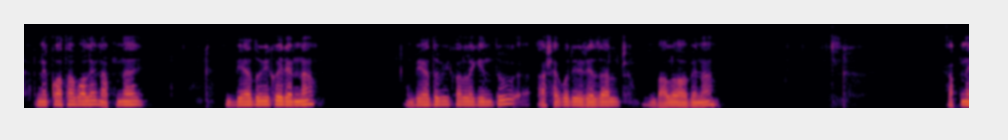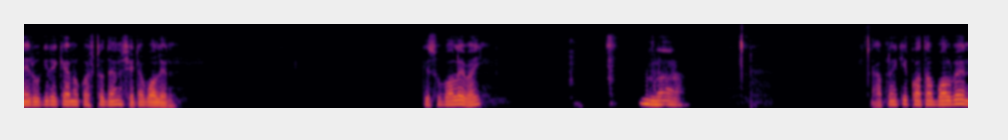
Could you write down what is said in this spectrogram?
আপনি কথা বলেন, আপনি বেয়াদবি করেন না। বেয়াদবি করলে কিন্তু আশা করি রেজাল্ট ভালো হবে না। আপনি রুগীরে কেন কষ্ট দেন সেটা বলেন। কিছু বলে ভাই? না। আপনি কি কথা বলবেন?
